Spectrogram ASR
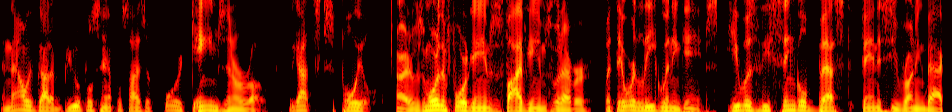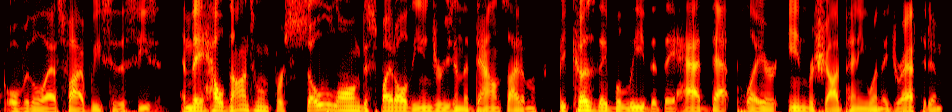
And now we've got a beautiful sample size of four games in a row we got spoiled. All right, it was more than four games, it was five games, whatever, but they were league winning games. He was the single best fantasy running back over the last five weeks of the season. And they held on to him for so long, despite all the injuries and the downside of him, because they believed that they had that player in Rashad Penny when they drafted him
